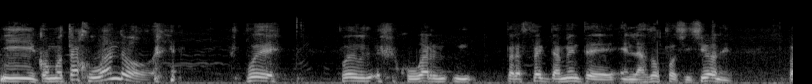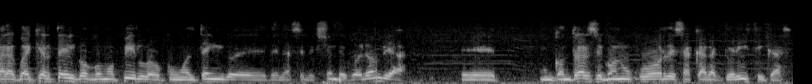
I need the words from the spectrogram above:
y como está jugando, puede, puede jugar perfectamente en las dos posiciones. Para cualquier técnico como Pirlo, como el técnico de, la selección de Colombia, eh, encontrarse con un jugador de esas características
